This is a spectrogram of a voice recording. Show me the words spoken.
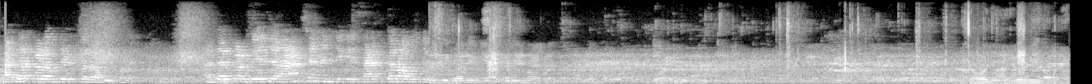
આધાર કાર્ડ અપડેટ કરાવવું પડે આધાર કાર્ડ બે હજાર આઠ છે ને એની જગ્યાએ સાત કરાવો તો જવા દે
